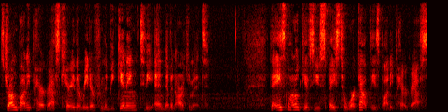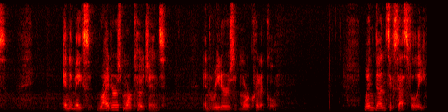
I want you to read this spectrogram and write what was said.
Strong body paragraphs carry the reader from the beginning to the end of an argument. The ACE model gives you space to work out these body paragraphs, and it makes writers more cogent and readers more critical. When done successfully,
